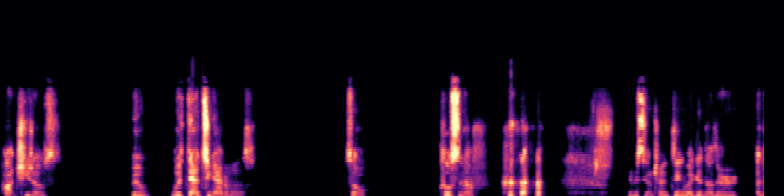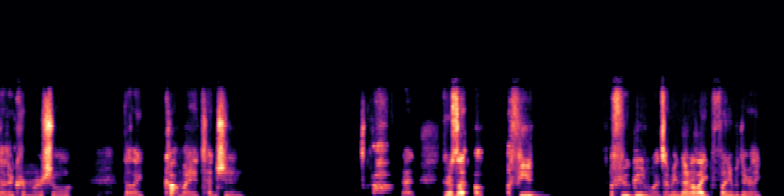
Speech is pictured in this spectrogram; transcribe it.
hot Cheetos, but with dancing animals. So close enough. Let me see. I'm trying to think like another another commercial that like caught my attention. Oh, man, there's a, a, a few a few good ones. I mean, they're not like funny, but they're like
